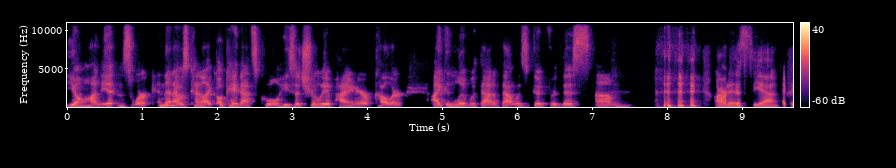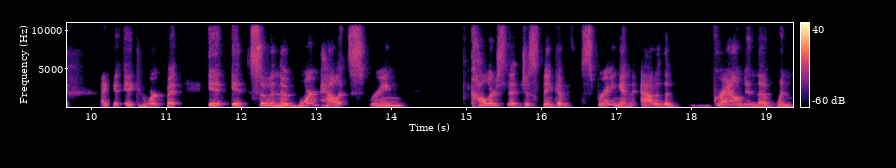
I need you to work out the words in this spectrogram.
Johann Itten's work. And then I was kind of like, okay, that's cool. He's a truly a pioneer of color. I can live with that if that was good for this um, artist yeah I can, it can work. But it it so in the warm palette, spring colors that just think of spring and out of the ground in the when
